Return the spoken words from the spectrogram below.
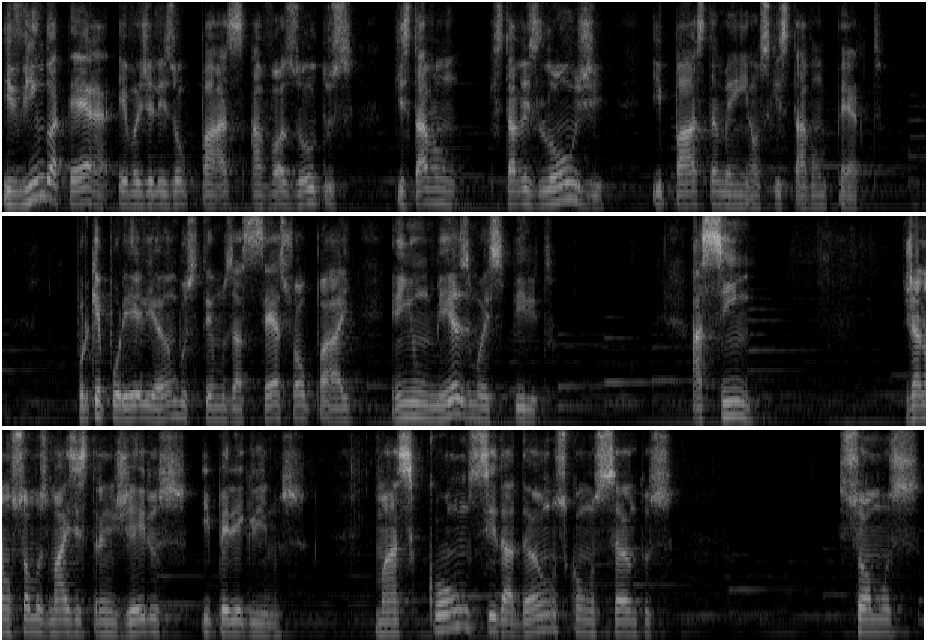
E vindo à terra, evangelizou paz a vós outros que estavam que estáveis longe e paz também aos que estavam perto porque por ele ambos temos acesso ao Pai em um mesmo Espírito. Assim, já não somos mais estrangeiros e peregrinos, mas concidadãos com os santos, somos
